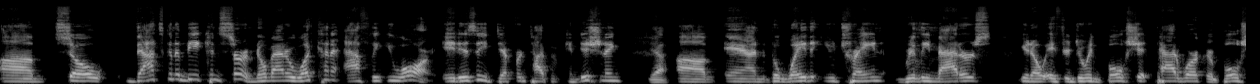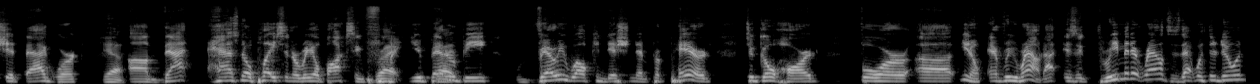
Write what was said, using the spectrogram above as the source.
Um, so that's going to be a concern no matter what kind of athlete you are. It is a different type of conditioning. Yeah. Um, and the way that you train really matters. You know, if you're doing bullshit pad work or bullshit bag work, Yeah. um, that has no place in a real boxing fight. Right, You better right. be very well conditioned and prepared to go hard for uh, you know, every round. Is it three minute rounds? Is that what they're doing?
